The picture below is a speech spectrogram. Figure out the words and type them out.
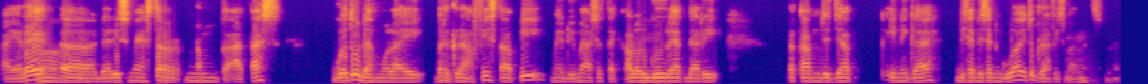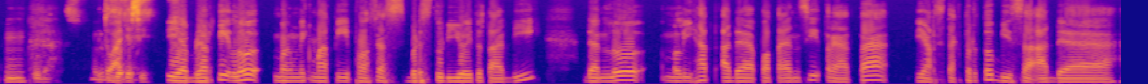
akhirnya Oh, eh, dari semester 6 ke atas gue tuh udah mulai bergrafis tapi mediumnya arsitek kalau Hmm. gue lihat dari rekam jejak ini guys desain-desain gue itu grafis banget sebenarnya. Hmm. udah itu aja sih Iya, berarti lo menikmati proses berstudio itu tadi dan lo melihat ada potensi ternyata di arsitektur tuh bisa ada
